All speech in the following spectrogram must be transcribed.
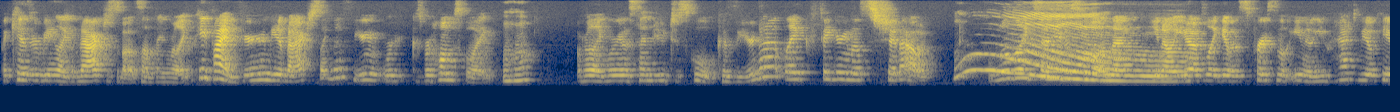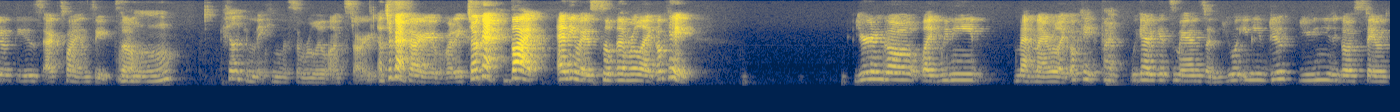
the kids were being like obnoxious about something. We're like, okay, fine. If you're gonna be obnoxious like this, you're because we're, homeschooling. Mhm. We're like, we're gonna send you to school because you're not like figuring this shit out. We'll like send you to school, and then you know you have to like give us personal. You know, you have to be okay with these X, Y, and Z. So Mhm. I feel like I'm making this a really long story. That's okay. Sorry, everybody. It's okay. But anyways, so then we're like, okay, you're gonna go. Like, we need Matt and I were like, okay, fine, we gotta get some errands done. You know what you need to do? You need to go stay with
